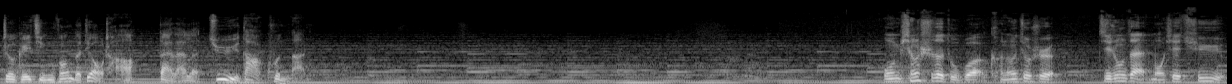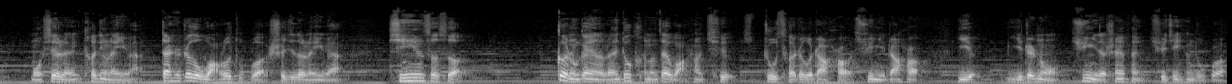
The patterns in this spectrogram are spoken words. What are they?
这给警方的调查带来了巨大困难。我们平时的赌博可能就是集中在某些区域、某些人特定人员，但是这个网络赌博涉及的人员形形色色，各种各样的人都可能在网上去注册这个账号、虚拟账号，以以这种虚拟的身份去进行赌博。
